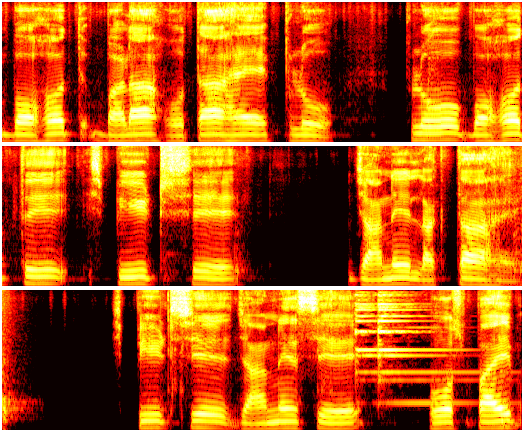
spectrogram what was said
बहुत बड़ा होता है फ्लो। फ्लो बहुत स्पीड से जाने लगता है। स्पीड से जाने से होस पाइप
